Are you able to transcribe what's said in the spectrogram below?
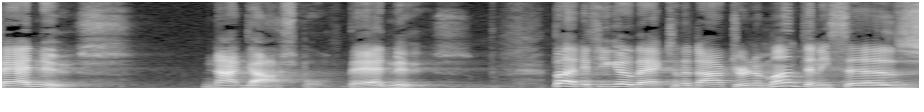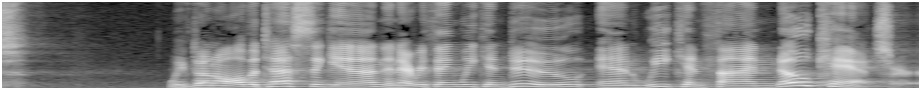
Bad news, not gospel, bad news. But if you go back to the doctor in a month and he says, We've done all the tests again and everything we can do, and we can find no cancer.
